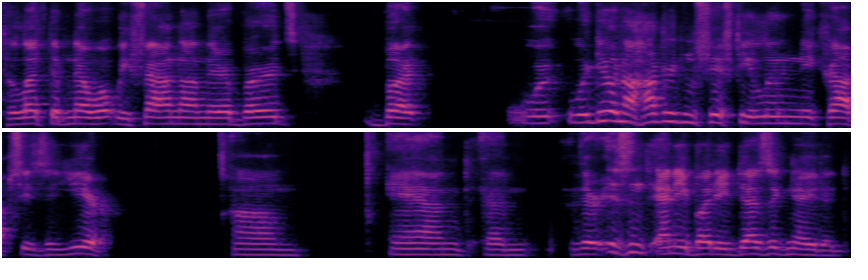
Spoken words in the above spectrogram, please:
to let them know what we found on their birds. But we're, we're doing 150 loon necropsies a year. Um, and, and there isn't anybody designated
